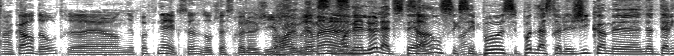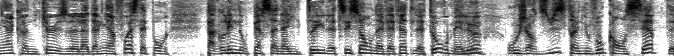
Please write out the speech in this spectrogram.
Encore d'autres. euh, on n'a pas fini avec ça, nous autres, l'astrologie. Ouais, on veut vraiment. Ouais, mais là, la euh, différence, c'est que ouais. c'est pas, c'est pas de l'astrologie comme euh, notre dernière chroniqueuse. là. La dernière fois, c'était pour parler de nos personnalités. Là. Tu sais, ça, on avait fait le tour. Mais là, Mhm. aujourd'hui, c'est un nouveau concept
